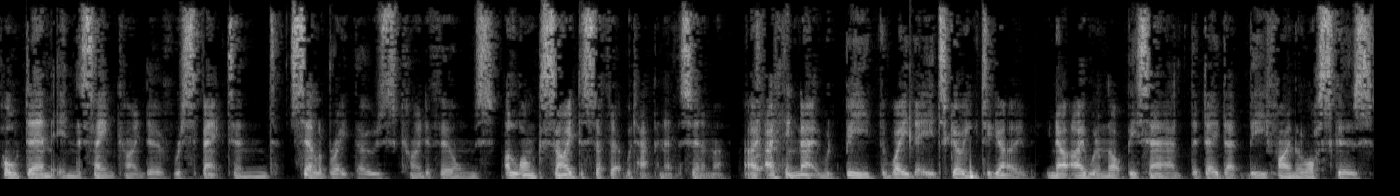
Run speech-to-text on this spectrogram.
hold them in the same kind of respect and celebrate those kind of films alongside the stuff that would happen at the cinema. I, I think that would be the way that it's going to go. You know, I will not be sad the day that the final Oscars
